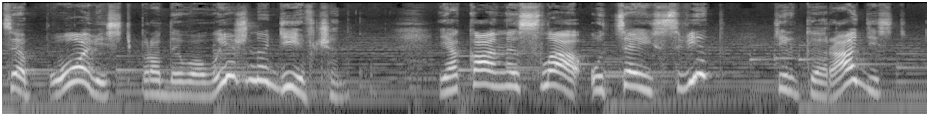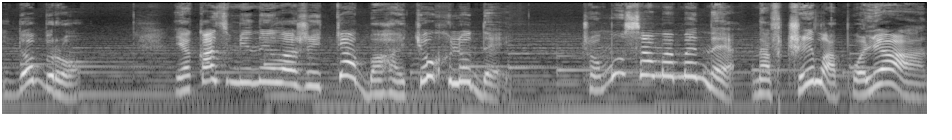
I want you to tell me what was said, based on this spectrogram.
Це повість про дивовижну дівчинку, яка несла у цей світ тільки радість і добро, яка змінила життя багатьох людей. Чому саме мене навчила Поліана?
